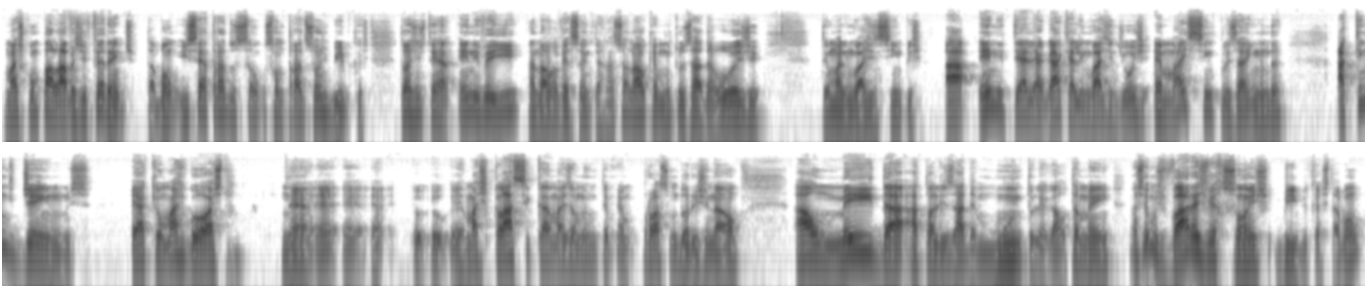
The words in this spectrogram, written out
mas com palavras diferentes, tá bom? Isso é a tradução, são traduções bíblicas. Então a gente tem a NVI, a nova versão internacional, que é muito usada hoje, tem uma linguagem simples. A NTLH, que é a linguagem de hoje, é mais simples ainda. A King James é a que eu mais gosto, né? É, é- é- é mais clássica, mas ao mesmo tempo é próximo do original. A Almeida atualizada é muito legal também. Nós temos várias versões bíblicas, tá bom?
